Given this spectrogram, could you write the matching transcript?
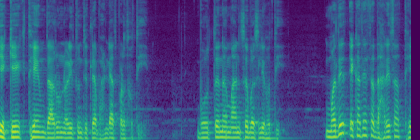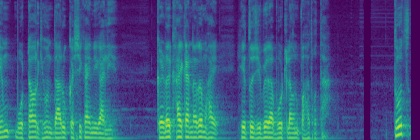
एक एक थेंब दारू नळीतून तिथल्या भांड्यात पडत होती. भोवतनं माणसं बसली होती. मध्येच एखाद्याचा धारेचा थेंब बोटावर घेऊन दारू कशी काय निघाली? कडक आहे का नरम आहे हे तो जिभेला बोट लावून पाहत होता. तोच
